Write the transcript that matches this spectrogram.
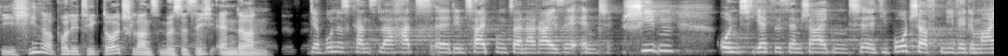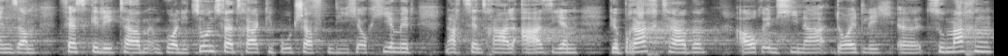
die China-Politik Deutschlands müsse sich ändern. Der Bundeskanzler hat äh, den Zeitpunkt seiner Reise entschieden. Und jetzt ist entscheidend äh, die Botschaften, die wir gemeinsam festgelegt haben im Koalitionsvertrag, die Botschaften, die ich auch hiermit nach Zentralasien gebracht habe, auch in China deutlich äh, zu machen,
